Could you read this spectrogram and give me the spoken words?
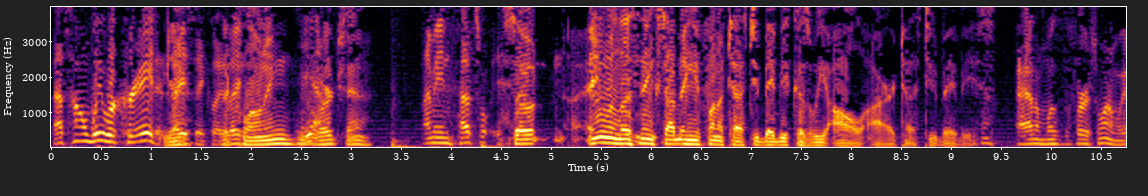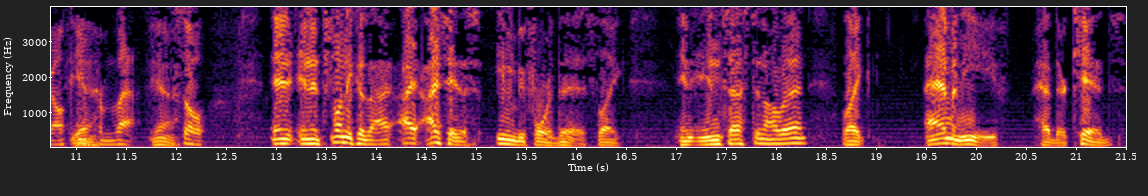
That's how we were created, yeah. basically. the They- cloning Yeah. works. Yeah. I mean, that's what. So, anyone listening, stop making fun of test tube babies because we all are test tube babies. Adam was the first one. We all came Yeah. from that. Yeah. So And, and it's funny because I, I, I say this even before this, like in incest and all that. Like Adam and Eve had their kids,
